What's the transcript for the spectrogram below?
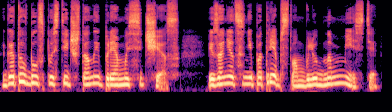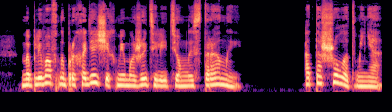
готов был спустить штаны прямо сейчас и заняться непотребством в людном месте, наплевав на проходящих мимо жителей темной стороны. Отошел от меня.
